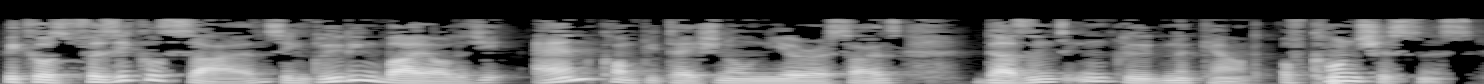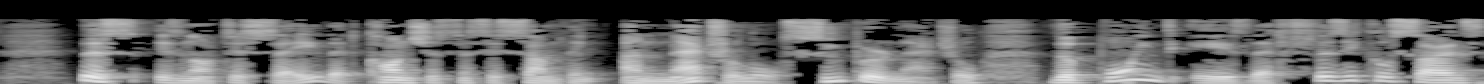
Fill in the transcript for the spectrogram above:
Because physical science, including biology and computational neuroscience, doesn't include an account of consciousness. This is not to say that consciousness is something unnatural or supernatural. The point is that physical science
